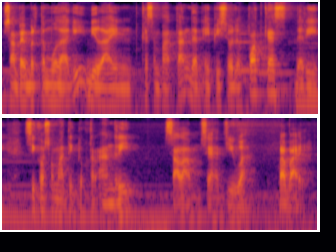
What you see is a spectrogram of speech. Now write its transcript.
Sampai bertemu lagi di lain kesempatan dan episode podcast dari Psikosomatik Dr. Andri. Salam sehat jiwa. Bye bye.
